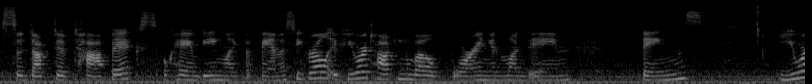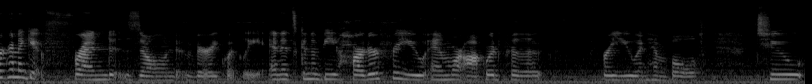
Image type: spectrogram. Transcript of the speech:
seductive topics, okay, and being like the fantasy girl, if you are talking about boring and mundane things, you are going to get friend zoned very quickly. And it's going to be harder for you and more awkward for the for you and him both to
